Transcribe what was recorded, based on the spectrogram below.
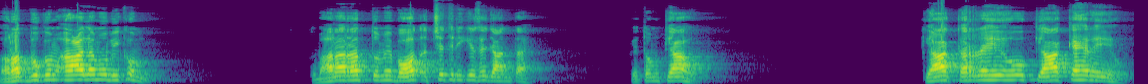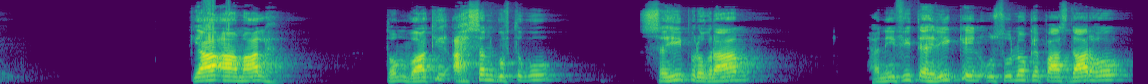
رب کم عالم و بکم۔ تمہارا رب تمہیں بہت اچھے طریقے سے جانتا ہے کہ تم کیا ہو۔ کیا کر رہے ہو، کیا کہہ رہے ہو۔ کیا اعمال ہے تم واقعی احسن گفتگو، صحیح پروگرام، حنیفی تحریک کے ان اصولوں کے پاسدار ہو۔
